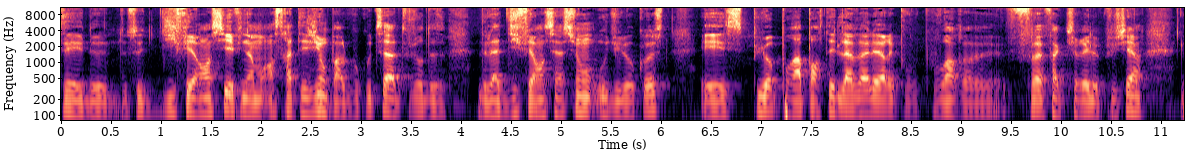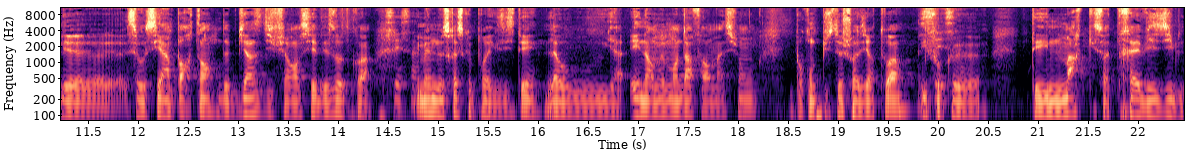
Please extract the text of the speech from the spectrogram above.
c'est de, de, se différencier. Finalement en stratégie on parle beaucoup de ça toujours de, de la différenciation ou du low cost. Et pour, pour apporter de la valeur et pour pouvoir euh, facturer le plus cher c'est aussi important de bien se différencier des autres quoi. Ça. et même ne serait-ce que pour exister. Là où il y a énormément d'informations pour qu'on puisse te choisir toi il faut que tu une marque qui soit très visible,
